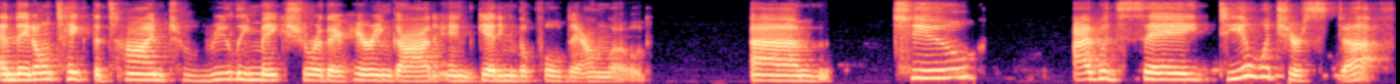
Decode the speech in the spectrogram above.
and they don't take the time to really make sure they're hearing God and getting the full download. Um, two, I would say deal with your stuff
